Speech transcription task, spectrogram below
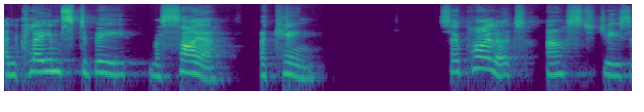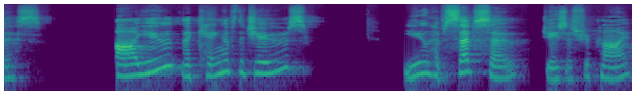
and claims to be Messiah, a king. So Pilate asked Jesus, Are you the king of the Jews? You have said so, Jesus replied.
